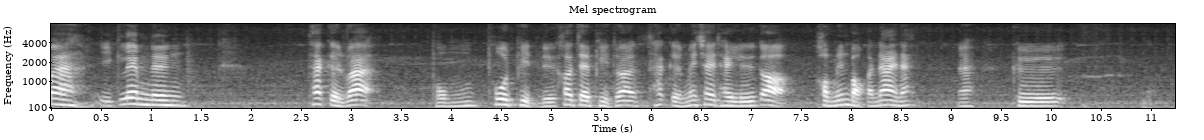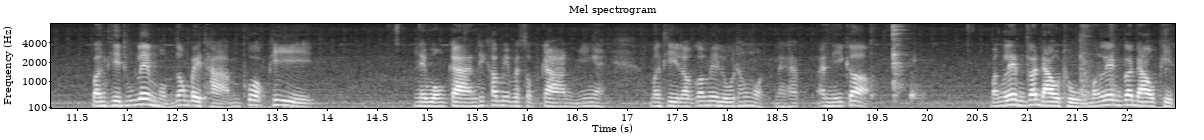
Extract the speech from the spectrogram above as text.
มาอีกเล่มหนึ่งถ้าเกิดว่า ผมพูดผิดหรือเข้าใจผิดว่าถ้าเกิดไม่ใช่ไทยลื้อก็คอมเมนต์บอกกันได้นะนะคือบางทีทุกเล่มผมต้องไปถามพวกพี่ในวงการที่เขามีประสบการณ์อย่างนี้ไง บางทีเราก็ไม่รู้ทั้งหมดนะครับ อันนี้ก็บางเล่มก็เดาถูก บางเล่มก็เดาผิด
